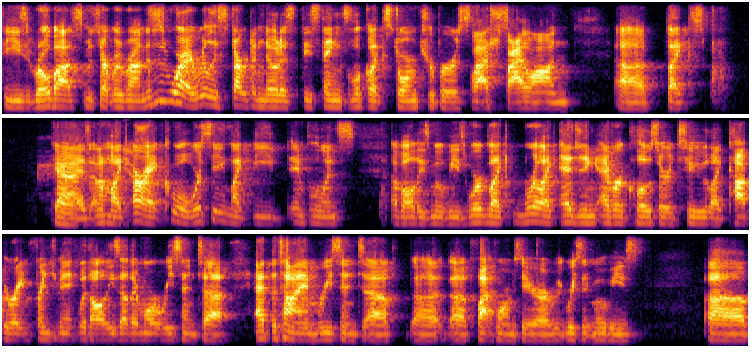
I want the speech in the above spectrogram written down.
these robots start moving around. This is where I really start to notice these things look like stormtroopers slash Cylon, uh, like guys, and I'm like, all right, cool. We're seeing like the influence of all these movies. We're like we're like edging ever closer to like copyright infringement with all these other more recent, uh, at the time, recent uh, uh, uh, platforms here, or recent movies. Uh,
